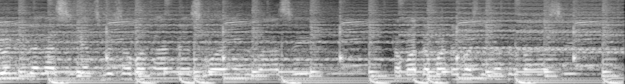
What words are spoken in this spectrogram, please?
Biduan kita kasihkan buat anda semuanya terima kasih. Teman-teman Mas terima kasih.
